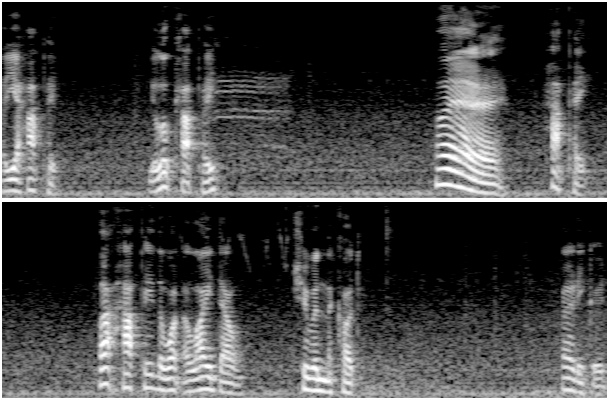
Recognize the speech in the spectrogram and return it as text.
Are you happy? You look happy. Hey, happy. That happy they want to lie down, chewing the cud. Very good.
